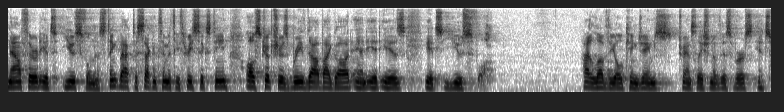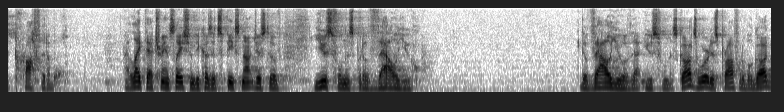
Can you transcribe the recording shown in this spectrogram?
Now third, it's usefulness. Think back to 2 Timothy 3:16. All scripture is breathed out by God and it is it's useful. I love the old King James translation of this verse. It's profitable. I like that translation because it speaks not just of usefulness, but of value. The value of that usefulness. God's word is profitable. God,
